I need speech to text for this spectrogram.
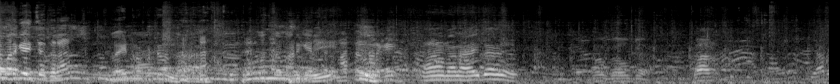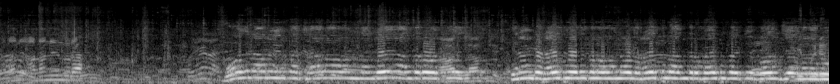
మొత్తం మనకే ఇచ్చేస్తారా? లైటర్ ఒకటే ఉందా? మొత్తం మనకే మొత్తం మనకే మన అయిపోయి భోజనాలు ఇంకా చాలా ఉందండి. అందరూ వచ్చి తినండి. రైతు వేదికలో ఉన్న వాళ్ళు రైతులు అందరూ బయటకు వచ్చి భోజనం చేయగలరు.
